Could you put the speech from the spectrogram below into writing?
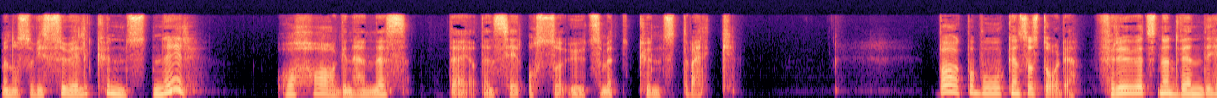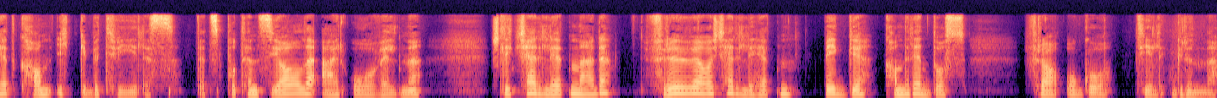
men også visuell kunstner og hagen hennes, det, den ser også ut som et kunstverk. Bakpå boken så står det Frøets nødvendighet kan ikke betviles, dets potensiale er overveldende, slik kjærligheten er det, frøet og kjærligheten, begge kan redde oss fra å gå til grunne.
